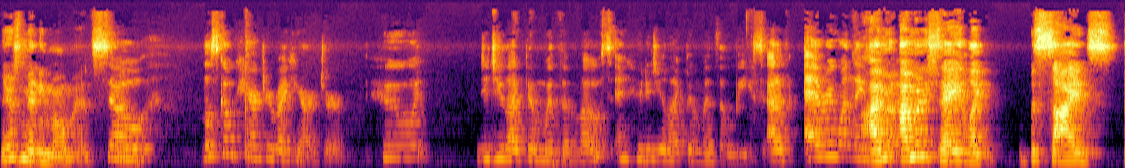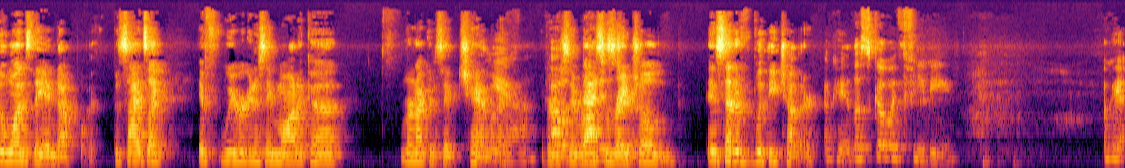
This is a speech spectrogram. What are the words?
There's many moments. but- So let's go character by character. Who did you like them with the most, and who did you like them with the least? Out of everyone they, I'm I'm gonna say like besides the ones they end up with. Besides like if we were gonna say Monica, we're not gonna say Chandler. yeah. We're gonna Oh, say Ross and true. Rachel instead of with each other. Okay, let's go with Phoebe. Okay,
